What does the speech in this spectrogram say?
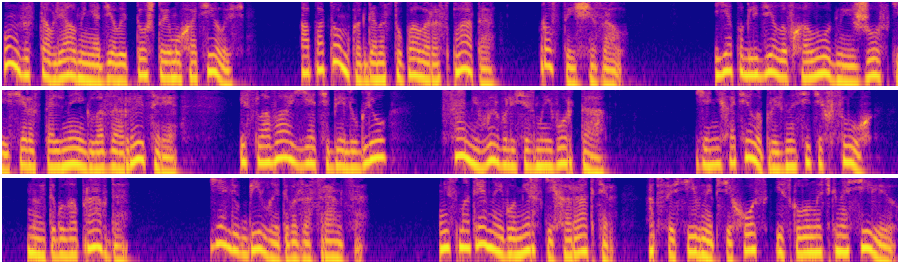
Он заставлял меня делать то, что ему хотелось, а потом, когда наступала расплата, просто исчезал. Я поглядела в холодные, жесткие серо-стальные глаза рыцаря, и слова «я тебя люблю» сами вырвались из моего рта. Я не хотела произносить их вслух, но это была правда. Я любила этого засранца. Несмотря на его мерзкий характер, обсессивный психоз и склонность к насилию.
